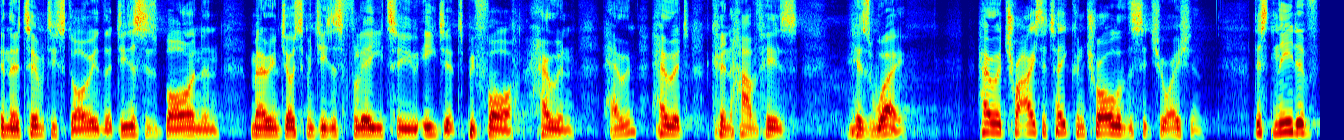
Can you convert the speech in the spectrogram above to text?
in the nativity story that Jesus is born and Mary and Joseph and Jesus flee to Egypt before Herod, Herod, Herod can have his, his way. Herod tries to take control of the situation. This need, of,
